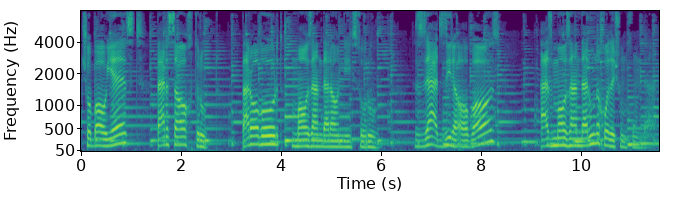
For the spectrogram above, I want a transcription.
چو بایست برساخت رود. برآورد مازندرانی سرود زد زیر آواز از مازندرون خودشون خوندن.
